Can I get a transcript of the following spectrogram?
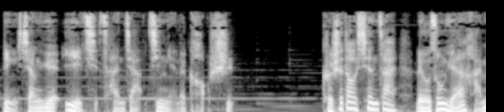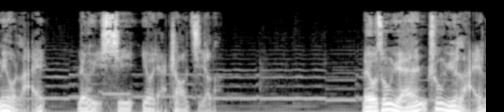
并相约一起参加今年的考试。可是到现在，柳宗元还没有来。刘禹锡有点着急了。柳宗元终于来了，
